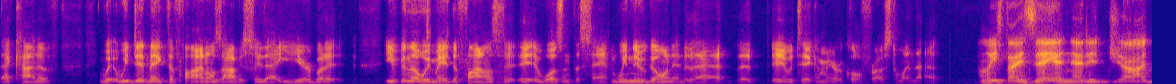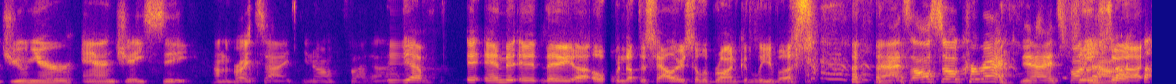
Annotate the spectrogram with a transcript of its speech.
that kind of. We, we did make the finals, obviously, that year, but it, even though we made the finals, it, it wasn't the same. We knew going into that that it would take a miracle for us to win that. At least Isaiah netted uh, Junior and JC on the bright side, you know. But uh, yeah, it, and it, they uh, opened up the salary so LeBron could leave us. that's also correct. Yeah, it's funny. So, so uh,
